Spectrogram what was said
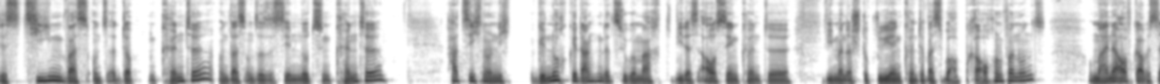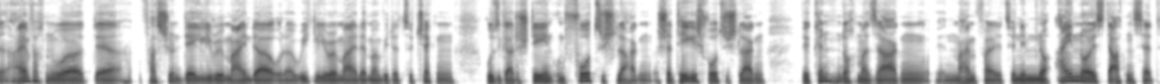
das Team, was uns adopten könnte und was unser System nutzen könnte, hat sich noch nicht genug Gedanken dazu gemacht, wie das aussehen könnte, wie man das strukturieren könnte, was sie überhaupt brauchen von uns. Und meine Aufgabe ist dann einfach nur, der fast schon Daily Reminder oder Weekly Reminder mal wieder zu checken, wo sie gerade stehen und vorzuschlagen, strategisch vorzuschlagen, wir könnten doch mal sagen, in meinem Fall jetzt, wir nehmen nur ein neues Datenset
